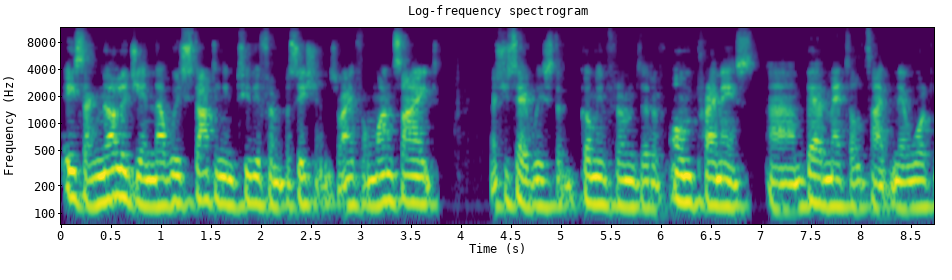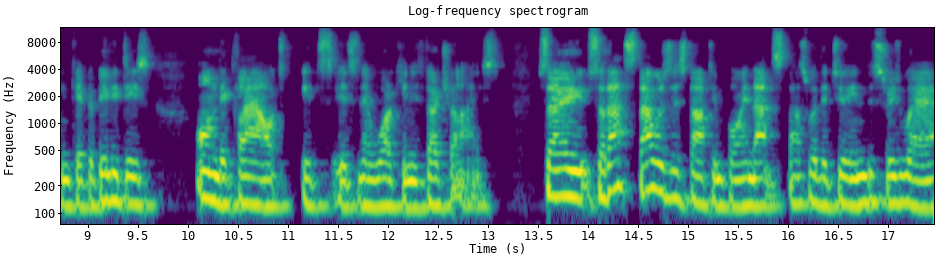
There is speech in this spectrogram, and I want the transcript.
is acknowledging that we're starting in two different positions, right? From one side, as you said, we're coming from sort of on-premise, um, bare metal type networking capabilities. On the cloud, it's it's networking is virtualized. So, so that's that was the starting point. That's that's where the two industries were,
